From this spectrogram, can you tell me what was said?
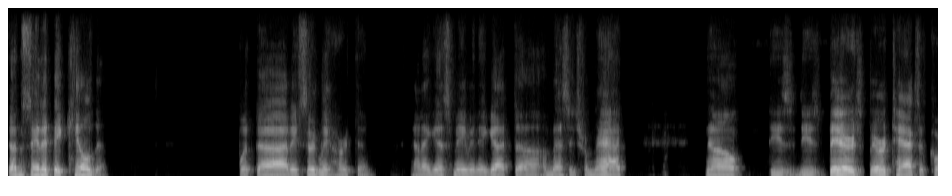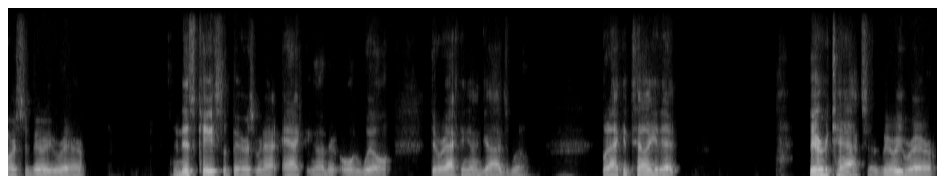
Doesn't say that they killed them, but uh, they certainly hurt them. And I guess maybe they got uh, a message from that. Now, these these bears, bear attacks, of course, are very rare. In this case, the bears were not acting on their own will; they were acting on God's will. But I can tell you that bear attacks are very rare,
